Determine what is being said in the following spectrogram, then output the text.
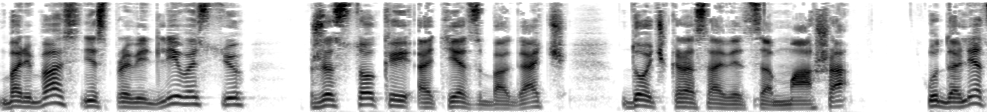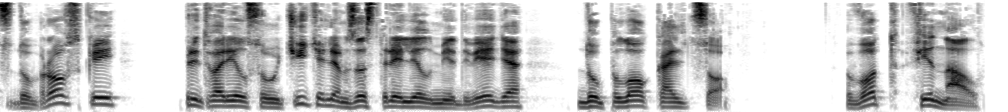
борьба с несправедливостью, жестокий отец-богач, дочь-красавица Маша, удалец Дубровский притворился учителем, застрелил медведя, дупло-кольцо. Вот финал.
